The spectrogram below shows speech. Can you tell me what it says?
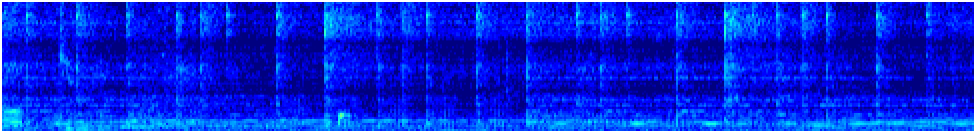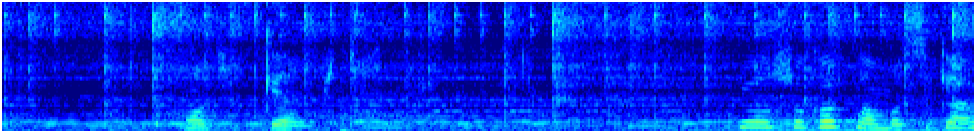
attım. Hadi gel bir tane. Yo sokak lambası gel.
